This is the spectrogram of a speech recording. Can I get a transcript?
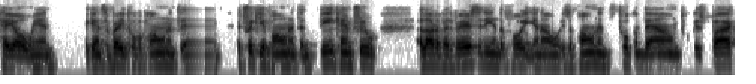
KO win against a very tough opponent, a tricky opponent, and Dean came through a lot of adversity in the fight. You know, his opponent took him down, took his back,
